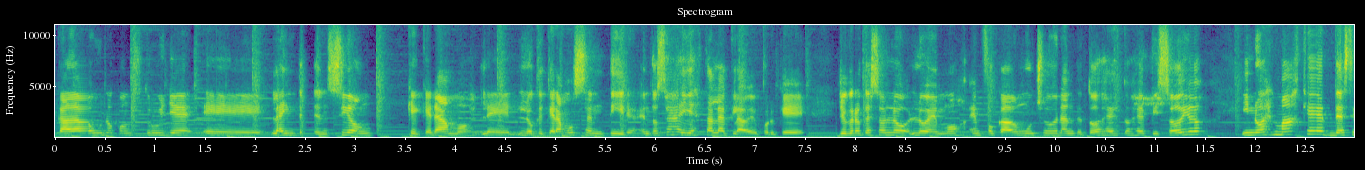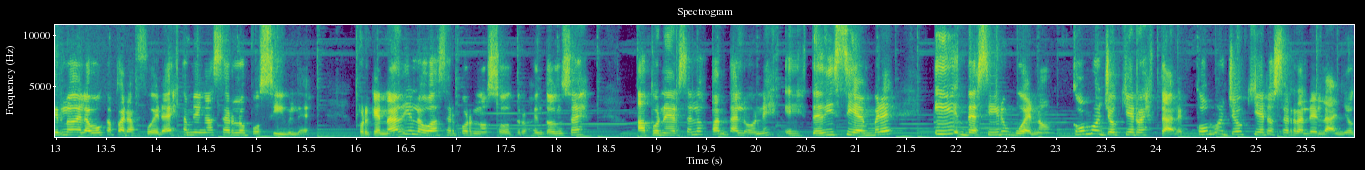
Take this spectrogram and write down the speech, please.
cada uno construye eh, la intención que queramos, lo que queramos sentir. Entonces ahí está la clave, porque yo creo que eso lo, lo, hemos enfocado mucho durante todos estos episodios y no es más que decirlo de la boca para afuera, es también hacerlo posible, porque nadie lo va a hacer por nosotros. Entonces, a ponerse los pantalones este diciembre y decir, bueno, ¿cómo yo quiero estar? ¿Cómo yo quiero cerrar el año?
